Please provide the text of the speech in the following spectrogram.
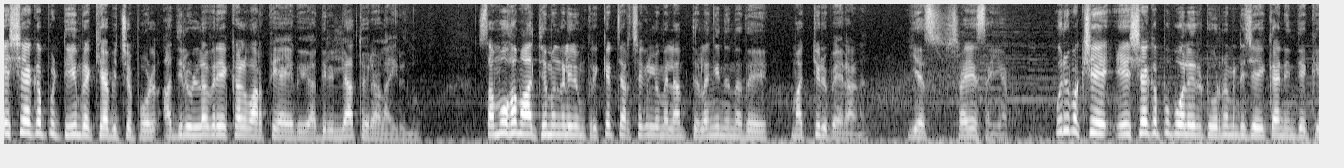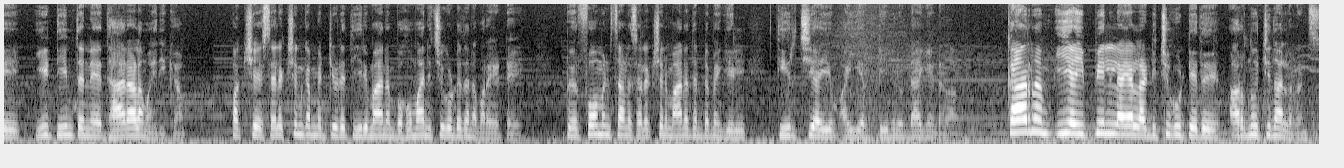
ഏഷ്യ കപ്പ് ടീം പ്രഖ്യാപിച്ചപ്പോൾ അതിലുള്ളവരെക്കാൾ വാർത്തയായത് അതിലില്ലാത്ത ഒരാളായിരുന്നു. സമൂഹ മാധ്യമങ്ങളിലും ക്രിക്കറ്റ് ചർച്ചകളിലുമെല്ലാം തിളങ്ങി നിന്നത് മറ്റൊരു പേരാണ്. യെസ് ശ്രേയസ് അയ്യർ. ഒരുപക്ഷേ ഏഷ്യ കപ്പ് പോലെ ഒരു ടൂർണമെന്റ് ജയിക്കാൻ ഇന്ത്യയ്ക്ക് ഈ ടീം തന്നെ ധാരാളമായിരിക്കാം. പക്ഷേ സെലക്ഷൻ കമ്മിറ്റിയുടെ തീരുമാനം ബഹുമാനിച്ചുകൊണ്ട് തന്നെ പറയട്ടെ പെർഫോമൻസ് ആണ് സെലക്ഷൻ മാനദണ്ഡമെങ്കിൽ തീർച്ചയായും അയ്യർ ടീമിലുണ്ടാകേണ്ടതാണ് കാരണം ഈ ഐ പി എല്ലിൽ അയാൾ അടിച്ചുകൂട്ടിയത് അറുന്നൂറ്റിനാല് റൺസ്.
